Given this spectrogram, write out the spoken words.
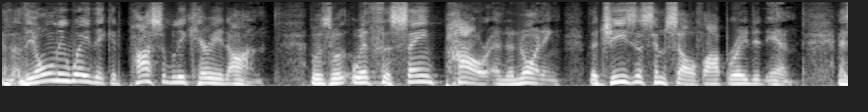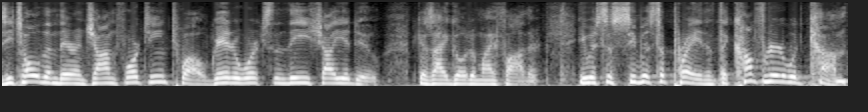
And the only way they could possibly carry it on was with the same power and anointing that Jesus himself operated in. As he told them there in John 14, 12, greater works than these shall you do, because I go to my Father. He was to, he was to pray that the Comforter would come.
